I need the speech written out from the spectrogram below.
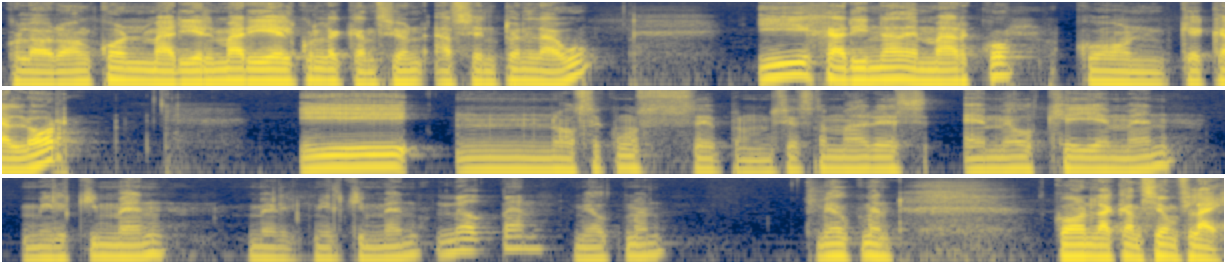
Colaboraron con Mariel Mariel con la canción Acento en la U. Y Jarina de Marco con Qué Calor. Y mm, no sé cómo se pronuncia esta madre, es MLKMN, Milky Man, Mil- Milky Man, Milkman. Milkman, Milkman, con la canción Fly.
